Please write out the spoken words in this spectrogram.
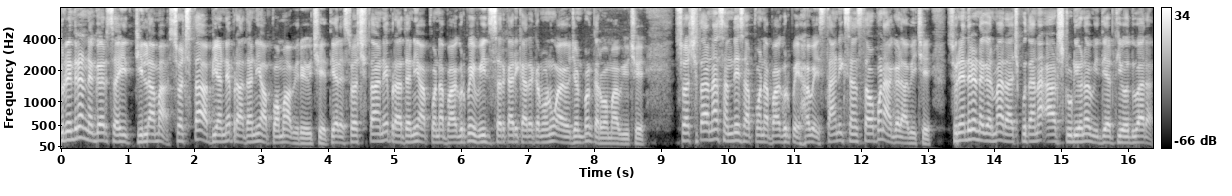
સુરેન્દ્રનગર સહિત જિલ્લામાં સ્વચ્છતા અભિયાનને પ્રાધાન્ય આપવામાં આવી રહ્યું છે. ત્યારે સ્વચ્છતાને પ્રાધાન્ય આપવાના ભાગરૂપે વિવિધ સરકારી કાર્યક્રમોનું આયોજન પણ કરવામાં આવ્યું છે. સ્વચ્છતાના સંદેશ આપવાના ભાગરૂપે હવે સ્થાનિક સંસ્થાઓ પણ આગળ આવી છે. સુરેન્દ્રનગરમાં રાજપૂતાના આર્ટ સ્ટુડિયોના વિદ્યાર્થીઓ દ્વારા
